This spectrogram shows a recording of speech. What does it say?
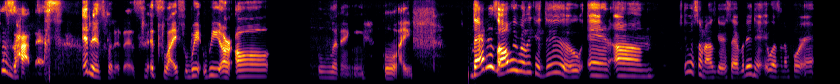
This is a hot mess. It is what it is. It's life. We we are all living life. That is all we really could do, and um, it was something I was going to say, but it didn't, it wasn't important.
